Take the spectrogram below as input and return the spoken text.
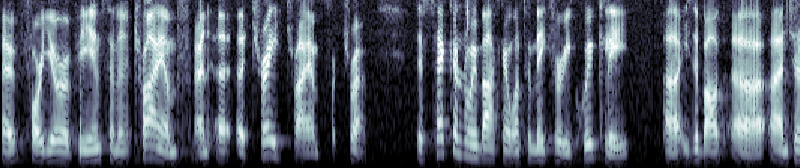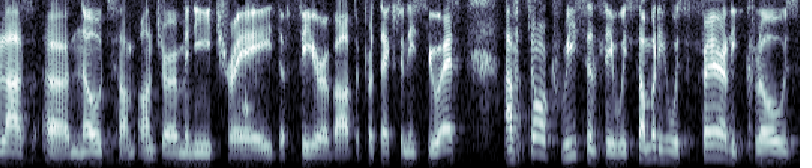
uh, for Europeans and a triumph, and a, a, trade triumph for Trump. The second remark I want to make very quickly uh, is about uh, Angela's uh, notes on, on Germany, trade, the fear about the protectionist US. I've talked recently with somebody who was fairly close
